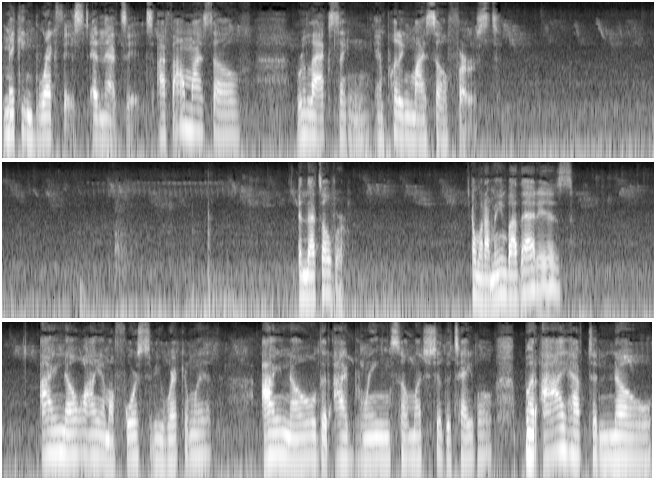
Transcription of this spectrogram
making breakfast and that's it. I found myself relaxing and putting myself first. And that's over. And what I mean by that is, I know I am a force to be working with. I know that I bring so much to the table, but I have to know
